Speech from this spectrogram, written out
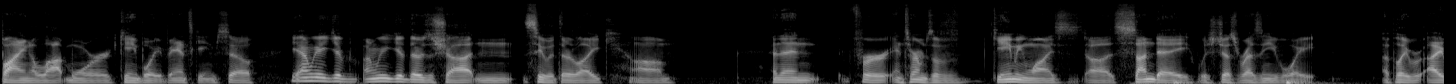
buying a lot more Game Boy Advance games. So yeah, I'm gonna give I'm gonna give those a shot and see what they're like. Um, and then for in terms of gaming wise, uh, Sunday was just Resident Evil 8. I played I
